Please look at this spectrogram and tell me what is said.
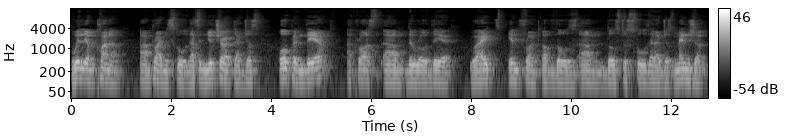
William Connor um, Primary School. That's a new church that just opened there across um, the road there, right in front of those um, those two schools that I've just mentioned.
